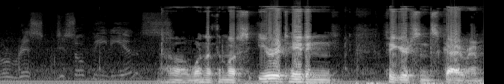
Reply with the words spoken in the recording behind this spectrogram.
dare risk disobedience? Oh, one of the most irritating figures in Skyrim.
